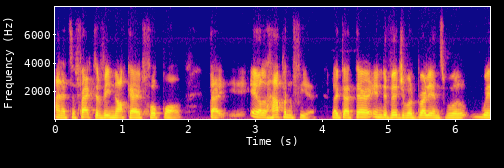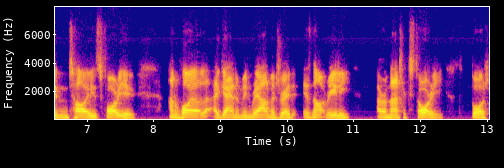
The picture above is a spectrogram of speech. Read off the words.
and it's effectively knockout football that it'll happen for you. Like that their individual brilliance will win ties for you. And while again, I mean Real Madrid is not really a romantic story, but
